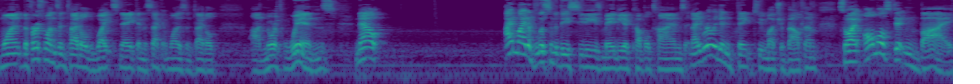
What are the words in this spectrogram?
One, the first one's entitled White Snake, and the second one is entitled uh, North Winds. Now, I might have listened to these CDs maybe a couple times, and I really didn't think too much about them. So I almost didn't buy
